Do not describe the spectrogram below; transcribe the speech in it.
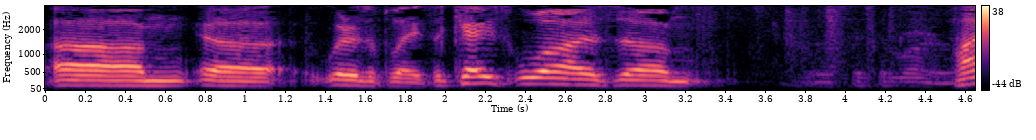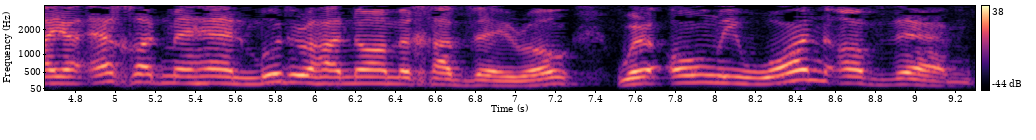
um, uh, where is the place? The case was, um, echad mehen mudr hana mechavero, where only one of them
